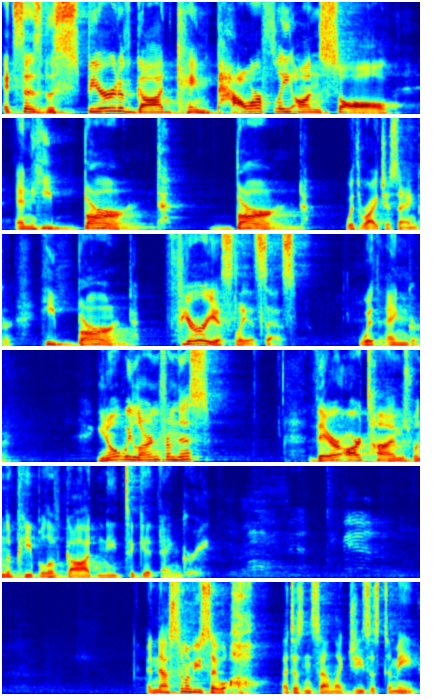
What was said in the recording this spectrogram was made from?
It says, The Spirit of God came powerfully on Saul, and he burned, burned with righteous anger. He burned furiously, it says, with anger. You know what we learn from this? There are times when the people of God need to get angry. And now some of you say, well, oh, that doesn't sound like Jesus to me,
